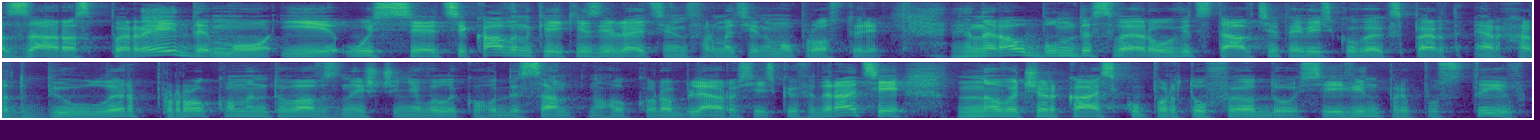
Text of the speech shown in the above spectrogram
зараз перейдемо. І ось цікавинки, які з'являються в інформаційному просторі. Генерал Бундесверу у відставці та військовий експерт Ерхард Бюллер прокоментував знищення великого десантного корабля Російської Федерації Новочеркаську порту Феодосії. Він припустив,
